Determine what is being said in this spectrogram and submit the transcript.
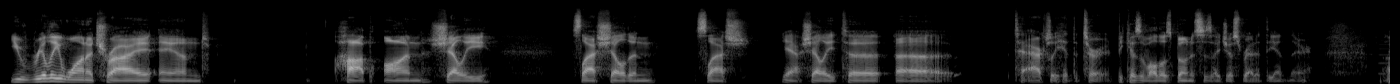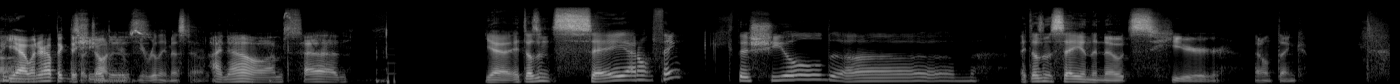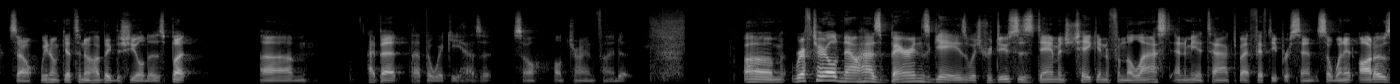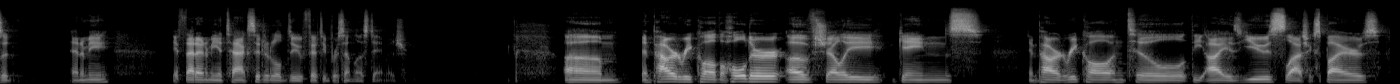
you really want to try and hop on Shelly slash Sheldon slash yeah Shelly to uh to actually hit the turret because of all those bonuses I just read at the end there. yeah, I wonder how big the so shield John, you- is. You, really missed out. I know. I'm sad. Yeah, it doesn't say. I don't think the shield. Um, it doesn't say in the notes here. I don't think. So we don't get to know how big the shield is, but um, I bet that the wiki has it. So I'll try and find it. Um, Rift Herald now has Baron's Gaze, which reduces damage taken from the last enemy attacked by 50%. So when it autos an enemy, if that enemy attacks it, it'll do 50% less damage. Um, empowered recall. The holder of Shelly gains empowered recall until the eye is used slash expires.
